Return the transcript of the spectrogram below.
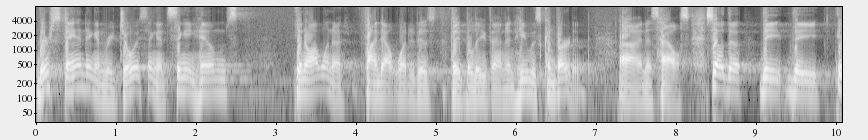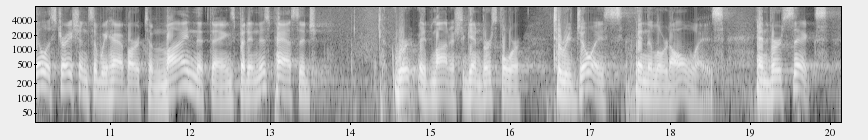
They're standing and rejoicing and singing hymns. You know, I want to find out what it is that they believe in. And he was converted uh, in his house. So the, the, the illustrations that we have are to mind the things, but in this passage, we're admonished, again, verse 4, to rejoice in the Lord always. And verse 6,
